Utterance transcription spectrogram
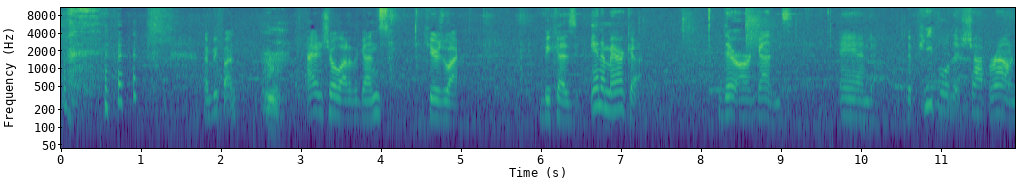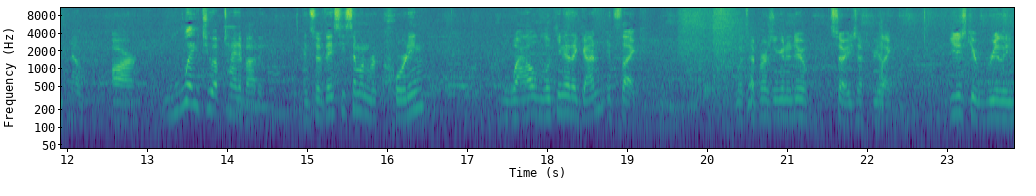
That'd be fun. I didn't show a lot of the guns. Here's why. Because in America, there are guns. And the people that shop around are way too uptight about it. And so if they see someone recording while looking at a gun, it's like, what's that person gonna do? So you just have to be like, you just get really,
